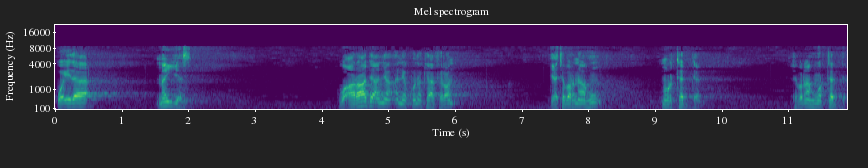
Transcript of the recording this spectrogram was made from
وإذا ميز وأراد أن أن يكون كافرا اعتبرناه مرتدا. اعتبرناه مرتدا.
